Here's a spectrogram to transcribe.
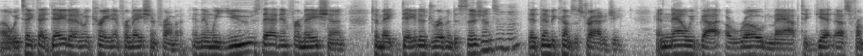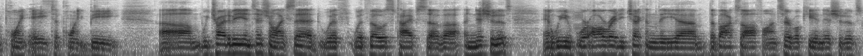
Uh, we take that data and we create information from it, and then we use that information to make data-driven decisions that then becomes a strategy. And now we've got a roadmap to get us from point A to point B. Um, we try to be intentional, like I said, with, with those types of uh, initiatives, and we've, we're already checking the, um, the box off on several key initiatives.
